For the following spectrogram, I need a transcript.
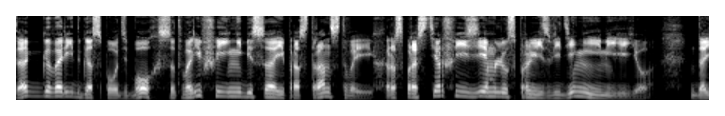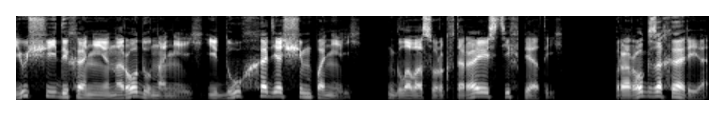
Так говорит Господь Бог, сотворивший небеса и пространство их, распростерший землю с произведениями ее, дающий дыхание народу на ней и дух, ходящим по ней. Глава 42, стих 5. Пророк Захария.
